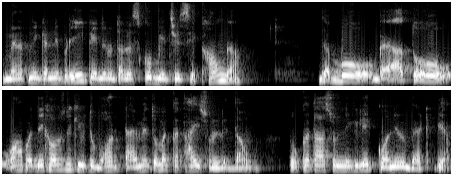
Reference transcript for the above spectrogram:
मेहनत नहीं करनी पड़ेगी, कई दिनों तक इसको बेच बेच के खाऊँगा। जब वो गया तो वहाँ पर देखा उसने कि तो बहुत टाइम है तो मैं कथा ही सुन लेता हूँ। तो कथा सुनने के लिए कोने में बैठ गया।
